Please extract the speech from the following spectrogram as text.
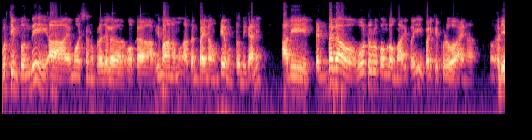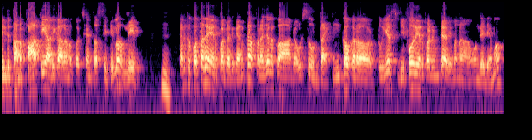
గుర్తింపు ఉంది ఆ ఎమోషన్ ప్రజల ఒక అభిమానము అతని పైన ఉంటే ఉంటుంది కానీ అది పెద్దగా ఓటు రూపంలో మారిపోయి ఇప్పటికిప్పుడు ఆయన అదేంటి తన పార్టీ అధికారంలోకి వచ్చేంత స్థితిలో లేదు. Hmm. కనుక కొత్తగా ఏర్పడ్డది కనుక ప్రజలకు ఆ డౌట్స్ ఉంటాయి. ఇంకొక టూ ఇయర్స్ బిఫోర్ ఏర్పడి ఉంటే అది మన ఉండేదేమో.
